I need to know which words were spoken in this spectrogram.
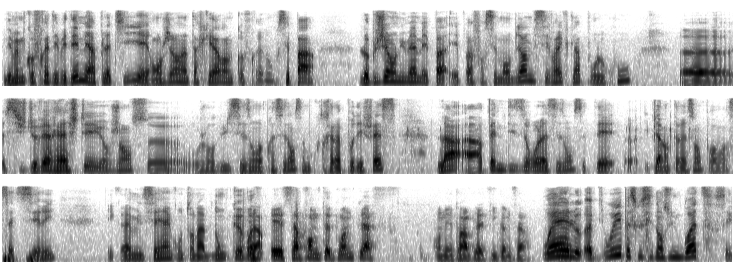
les mêmes coffrets DVD, mais aplatis et rangés en intercalaire dans le coffret. Donc c'est pas l'objet en lui-même est pas est pas forcément bien, mais c'est vrai que là, pour le coup, euh, si je devais réacheter Urgence euh, aujourd'hui, saison après saison, ça me coûterait la peau des fesses. Là, à à peine 10 euros la saison, c'était euh, hyper intéressant pour avoir cette série, qui est quand même une série incontournable. Donc euh, voilà. Et ça prend peut-être moins de place en étant aplati comme ça. Ouais, le- euh, oui, parce que c'est dans une boîte, c'est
